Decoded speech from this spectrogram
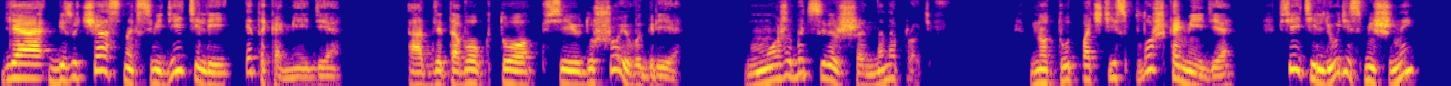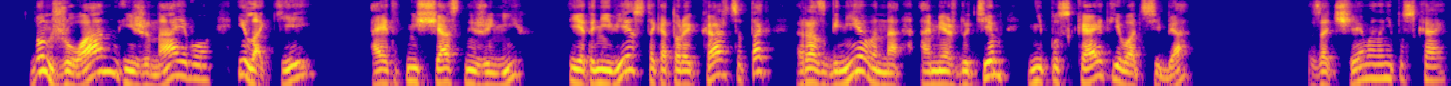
Для безучастных свидетелей это комедия. А для того, кто всею душою в игре, может быть совершенно напротив. Но тут почти сплошь комедия. Все эти люди смешны. Дон Жуан и жена его, и лакей, а этот несчастный жених, и эта невеста, которая, кажется, так разгневана, а между тем не пускает его от себя. Зачем она не пускает?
